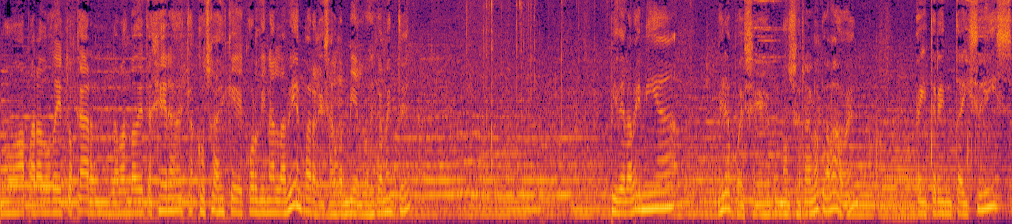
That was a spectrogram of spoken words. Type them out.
no ha parado de tocar la banda de Tejera. Estas cosas hay que coordinarlas bien para que salgan bien, lógicamente. Pide la venia. Mira, pues eh, lo ha clavado, ¿eh? Hay 36,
